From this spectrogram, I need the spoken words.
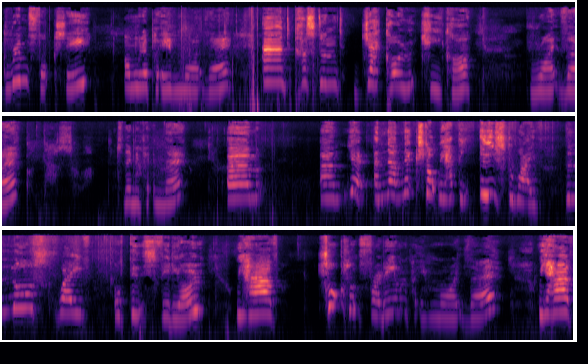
Grim Foxy. I'm going to put him right there. And customed Jack-O-Chica right there. So let me put him there. Um, um, yeah, and now next up we have the Easter wave, the last wave of this video. We have Chocolate Freddy, I'm going to put him right there. We have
